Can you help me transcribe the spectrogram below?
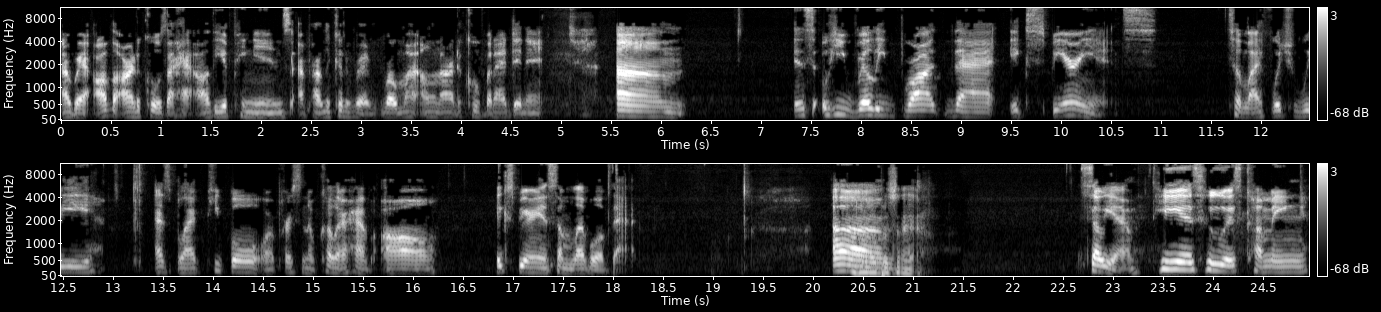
I read all the articles, I had all the opinions. I probably could have read wrote my own article, but I didn't. Um and so he really brought that experience to life, which we as black people or a person of color have all experienced some level of that. Um percent. so yeah, he is who is coming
